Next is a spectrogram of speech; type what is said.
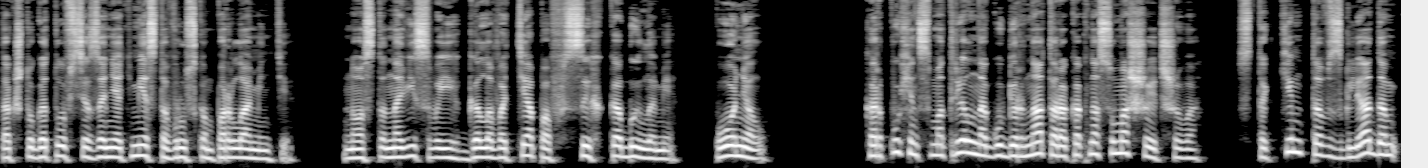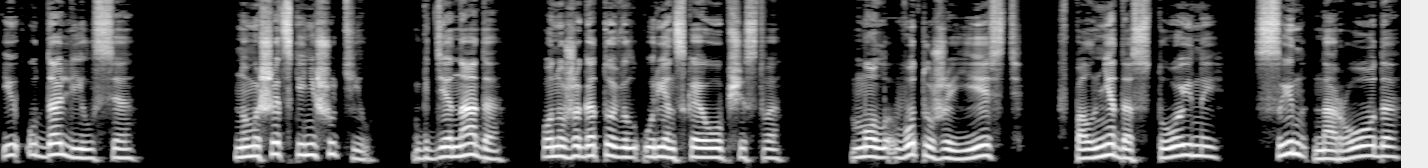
Так что готовься занять место в русском парламенте. Но останови своих головотяпов с их кобылами. Понял? Карпухин смотрел на губернатора, как на сумасшедшего. С таким-то взглядом и удалился. Но Мышецкий не шутил. Где надо, он уже готовил уренское общество. Мол, вот уже есть, вполне достойный, сын народа,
